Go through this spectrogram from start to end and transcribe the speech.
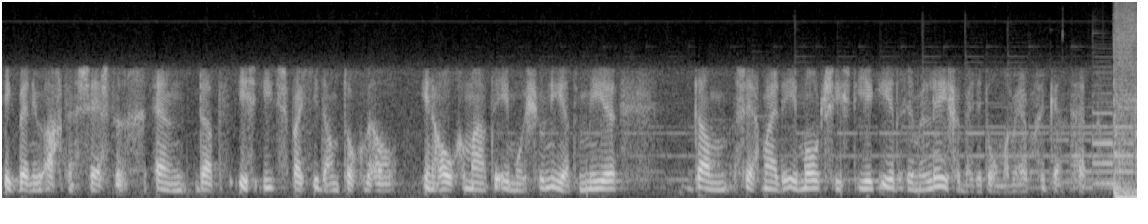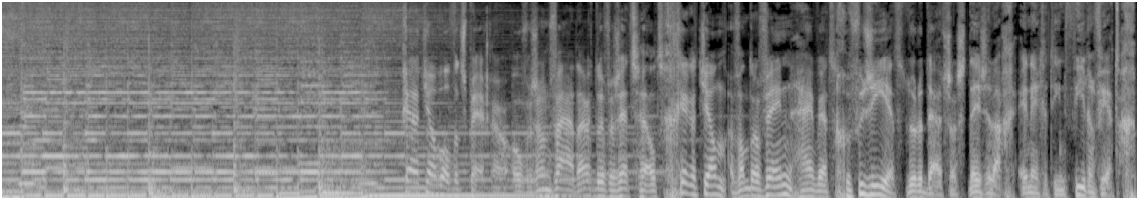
Ik ben nu 68 en dat is iets wat je dan toch wel in hoge mate emotioneert. Meer dan zeg maar de emoties die ik eerder in mijn leven bij dit onderwerp gekend heb. Gerrit-Jan Wolfensperger over zijn vader, de verzetsheld Gerrit-Jan van der Veen. Hij werd gefusilleerd door de Duitsers deze dag in 1944.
